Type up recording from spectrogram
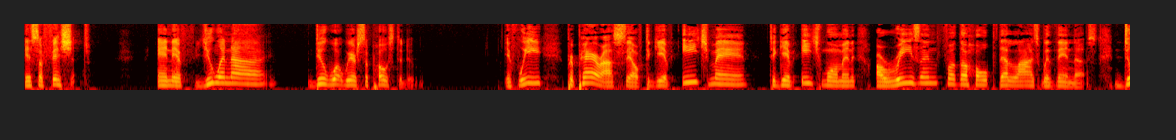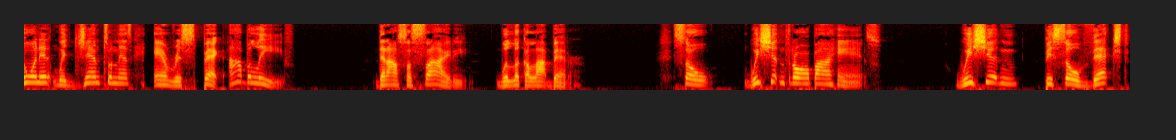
is sufficient. And if you and I do what we're supposed to do, if we prepare ourselves to give each man to give each woman a reason for the hope that lies within us, doing it with gentleness and respect. I believe that our society will look a lot better. So we shouldn't throw up our hands. We shouldn't be so vexed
